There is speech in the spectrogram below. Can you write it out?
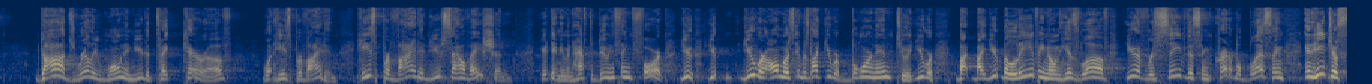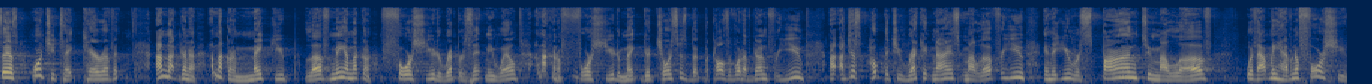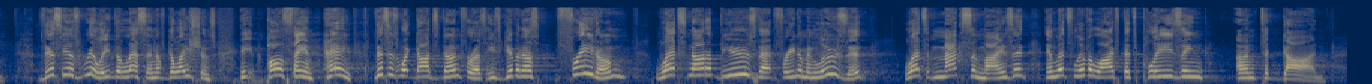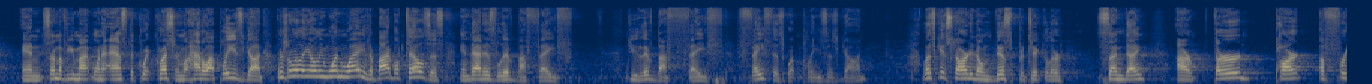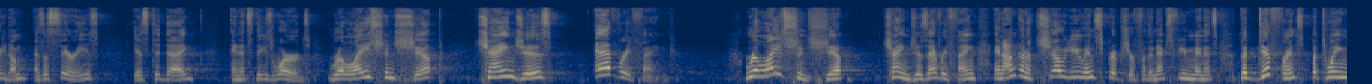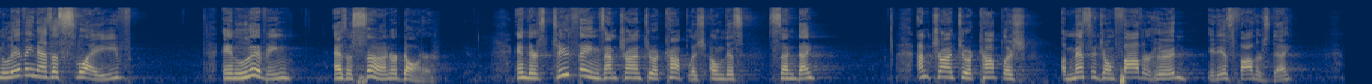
God's really wanting you to take care of what He's provided. He's provided you salvation. You didn't even have to do anything for it. You, you, you were almost, it was like you were born into it. You were, by, by you believing on His love, you have received this incredible blessing. And He just says, Won't you take care of it? I'm not gonna, I'm not gonna make you love me. I'm not gonna force you to represent me well. I'm not gonna force you to make good choices, but because of what I've done for you, I, I just hope that you recognize my love for you and that you respond to my love without me having to force you. This is really the lesson of Galatians. He, Paul's saying, hey, this is what God's done for us. He's given us freedom. Let's not abuse that freedom and lose it. Let's maximize it and let's live a life that's pleasing unto God. And some of you might want to ask the quick question well, how do I please God? There's really only one way, the Bible tells us, and that is live by faith. Do you live by faith? Faith is what pleases God. Let's get started on this particular Sunday. Our third part of freedom as a series is today, and it's these words relationship changes everything. Relationship changes everything. And I'm going to show you in Scripture for the next few minutes the difference between living as a slave and living as a son or daughter. And there's two things I'm trying to accomplish on this Sunday. I'm trying to accomplish a message on fatherhood. It is Father's Day.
